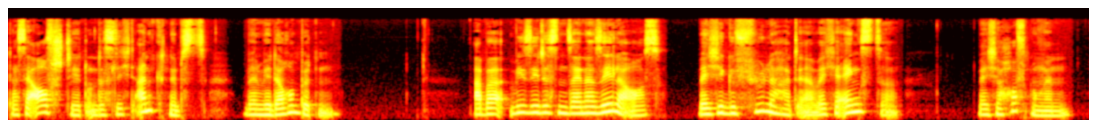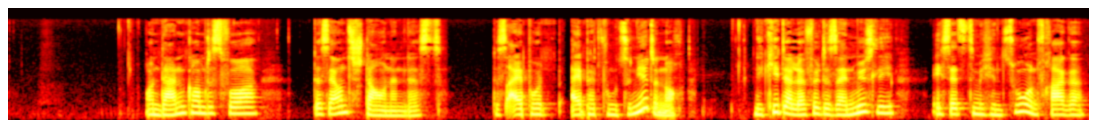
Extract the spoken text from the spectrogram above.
dass er aufsteht und das Licht anknipst, wenn wir darum bitten. Aber wie sieht es in seiner Seele aus? Welche Gefühle hat er? Welche Ängste? Welche Hoffnungen? Und dann kommt es vor, dass er uns staunen lässt. Das iPod, iPad funktionierte noch. Nikita löffelte sein Müsli, ich setzte mich hinzu und frage,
